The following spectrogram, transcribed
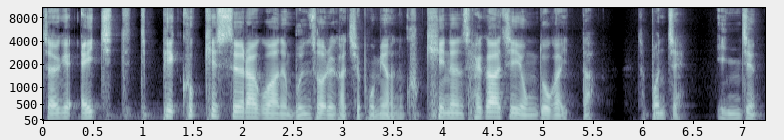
자, 여기 HTTP cookies라고 하는 문서를 같이 보면 쿠키는 세 가지 용도가 있다. 첫 번째, 인증.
